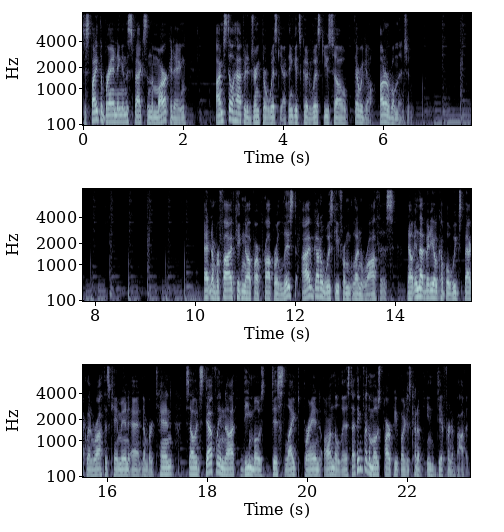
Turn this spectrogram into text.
despite the branding and the specs and the marketing, I'm still happy to drink their whiskey. I think it's good whiskey, so there we go. Honorable mention. At number 5, kicking off our proper list, I've got a whiskey from Glenrothes. Now in that video a couple weeks back, Glenrothes came in at number 10, so it's definitely not the most disliked brand on the list. I think for the most part people are just kind of indifferent about it.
